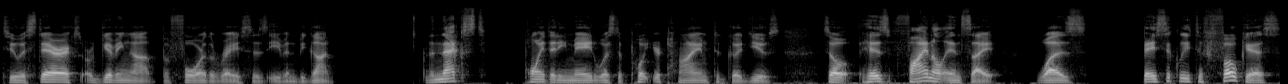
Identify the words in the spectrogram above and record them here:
to hysterics or giving up before the race has even begun. The next point that he made was to put your time to good use. So his final insight was basically to focus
